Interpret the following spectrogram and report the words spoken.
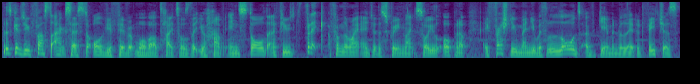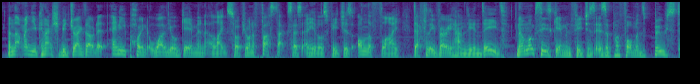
This gives you fast access to all of your favorite mobile titles that you have installed. And if you flick from the right edge of the screen like so, you'll open up a fresh new menu with loads of gaming related features. And that menu can actually be dragged out at any point while you're gaming like so. If you want to fast access any of those features on the fly, definitely very handy indeed. Now amongst these gaming features is a performance boost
